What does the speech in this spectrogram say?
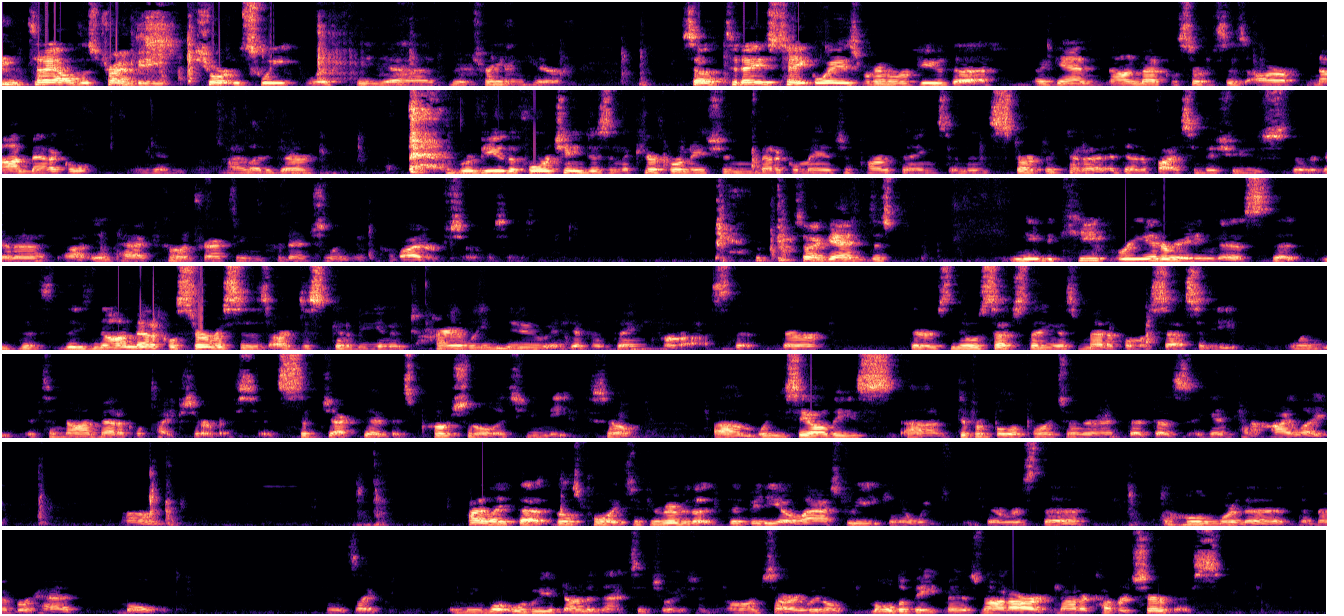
today I'll just try and be short and sweet with the uh, the training here. So today's takeaways, we're going to review the again non-medical services are non-medical. Again, highlighted there. review the four changes in the care coordination, medical management part of things, and then start to kind of identify some issues that are going to uh, impact contracting, credentialing, and provider services. So again, just need to keep reiterating this that this, these non-medical services are just going to be an entirely new and different thing for us. That there, there's no such thing as medical necessity when it's a non-medical type service. It's subjective, it's personal, it's unique. So um, when you see all these uh, different bullet points under it, that does again kind of highlight um, highlight that those points. If you remember the, the video last week, you know, we there was the the home where the, the member had mold. And it's like, I mean, what would we have done in that situation? Oh, I'm sorry, we don't mold abatement is not our not our covered service.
